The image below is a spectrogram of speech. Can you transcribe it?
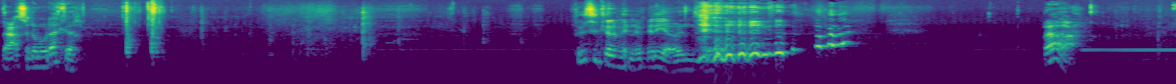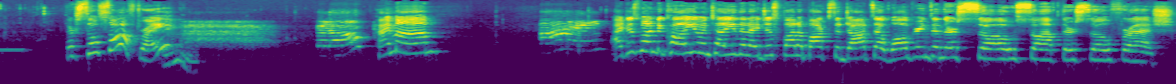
that's a double decker. This is gonna be in the video, isn't it? ah, They're so soft, right? Hello? Hi, mom. Hi. I just wanted to call you and tell you that I just bought a box of dots at Walgreens and they're so soft. They're so fresh.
